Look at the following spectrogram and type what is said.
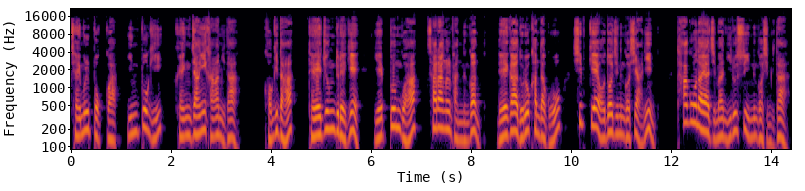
재물복과 인복이 굉장히 강합니다. 거기다 대중들에게 예쁨과 사랑을 받는 건 내가 노력한다고 쉽게 얻어지는 것이 아닌 타고나야지만 이룰 수 있는 것입니다.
